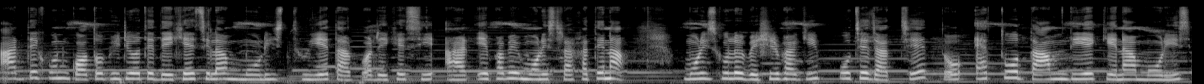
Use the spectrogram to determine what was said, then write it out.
আর দেখুন, গত ভিডিওতে দেখিয়েছিলাম, মরিচ ধুয়ে তারপর রেখেছি আর এভাবে মরিচ রাখাতে না মরিচগুলো বেশিরভাগই পচে যাচ্ছে। তো এত দাম দিয়ে কেনা মরিচ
